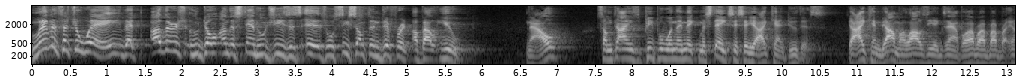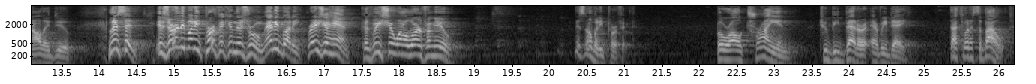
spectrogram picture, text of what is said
Live in such a way that others who don't understand who Jesus is will see something different about you. Now, sometimes people, when they make mistakes, they say, Yeah, I can't do this. Yeah, I can be. I'm a lousy example. Blah, blah, blah, and all they do. Listen, is there anybody perfect in this room? Anybody? Raise your hand, because we sure want to learn from you. There's nobody perfect. But we're all trying to be better every day. That's what it's about.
